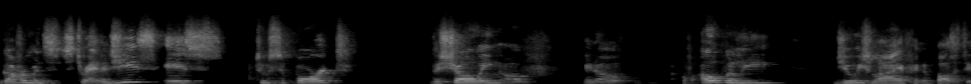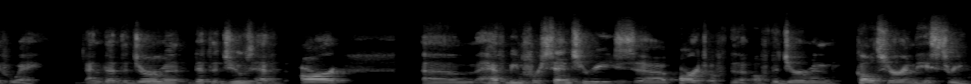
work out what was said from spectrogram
government's strategies is to support the showing of, you know, of openly Jewish life in a positive way and that the German that the Jews have are um, have been for centuries uh, part of the of the German culture and history.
